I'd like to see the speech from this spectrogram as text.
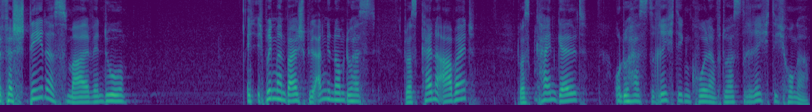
versteh das mal, wenn du. Ich, ich bringe mal ein Beispiel. Angenommen, du hast, du hast keine Arbeit, du hast kein Geld und du hast richtigen Kohldampf, du hast richtig Hunger.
